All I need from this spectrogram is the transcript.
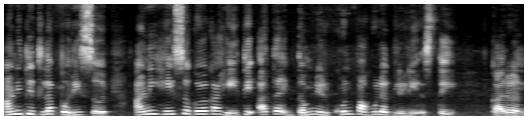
आणि तिथला परिसर आणि हे सगळं काही ती आता एकदम निरखून पाहू लागलेली असते. कारण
